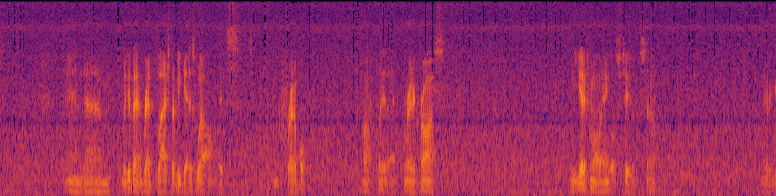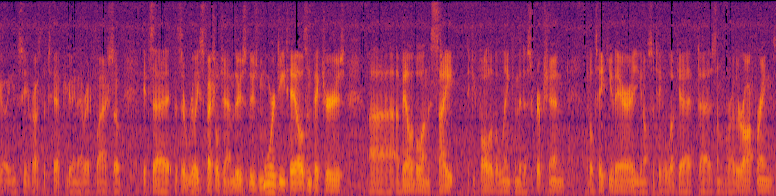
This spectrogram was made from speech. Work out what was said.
And um, look at that red flash that we get as well. It's, it's incredible. Oh, look at that, right across. And you get it from all angles too, so. There we go, you can see across the tip, you're getting that red flash. So it's a, it's a really special gem. There's, there's more details and pictures uh, available on the site. If you follow the link in the description, it'll take you there. You can also take a look at uh, some of our other offerings.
